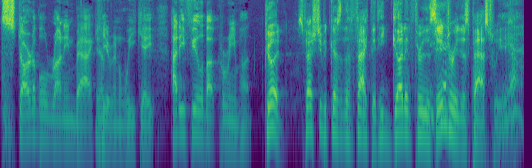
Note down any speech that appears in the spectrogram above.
startable running back here in Week Eight. How do you feel about Kareem Hunt? Good, especially because of the fact that he gutted through this injury this past week Yeah.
